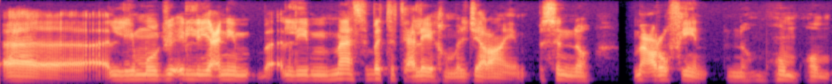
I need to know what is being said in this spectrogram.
آه، اللي موجود اللي يعني اللي ما اثبتت عليهم الجرائم بس إنه معروفين إنهم هم هم.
